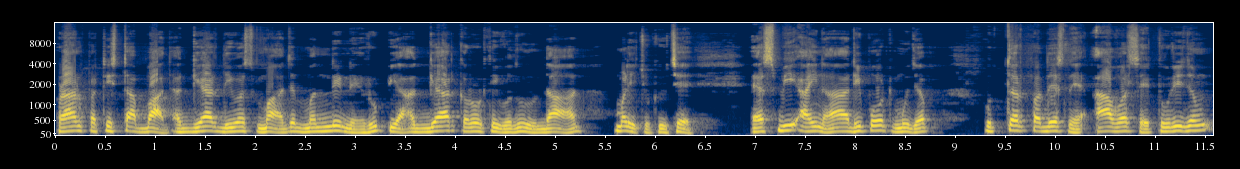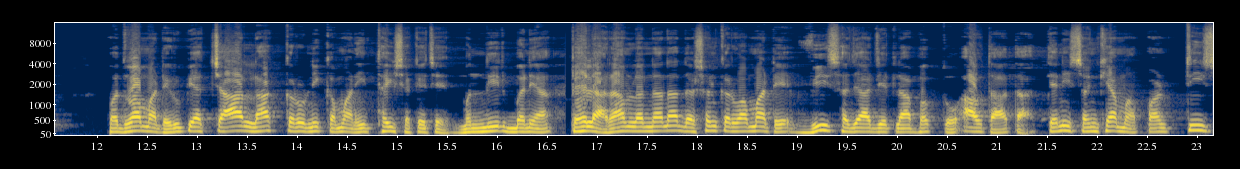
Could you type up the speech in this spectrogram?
પ્રાણ પ્રતિષ્ઠા બાદ અગિયાર દિવસમાં જ મંદિરને રૂપિયા અગિયાર કરોડથી વધુનું દાન મળી ચૂક્યું છે. એસબીઆઈના રિપોર્ટ મુજબ, ઉત્તર પ્રદેશને આ વર્ષે ટુરિઝમ વધવા માટે રૂપિયા ચાર લાખ કરોડની કમાણી થઈ શકે છે. મંદિર બન્યા પહેલા રામલલ્લાના દર્શન કરવા માટે વીસ હજાર જેટલા ભક્તો આવતા હતા. તેની સંખ્યામાં પણ ત્રીસ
